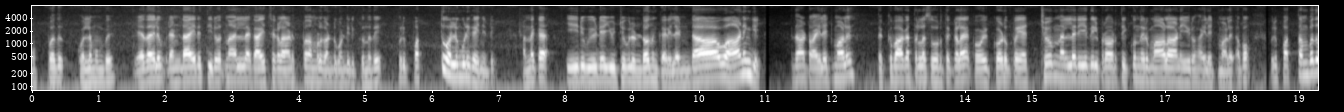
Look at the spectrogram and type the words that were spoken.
മുപ്പത് കൊല്ലം മുമ്പ് ഏതായാലും രണ്ടായിരത്തി ഇരുപത്തിനാലിലെ കാഴ്ചകളാണ് ഇപ്പോൾ നമ്മൾ കണ്ടുകൊണ്ടിരിക്കുന്നത്. ഒരു പത്ത് കൊല്ലം കൂടി കഴിഞ്ഞിട്ട്. അന്നൊക്കെ ഈ ഒരു വീഡിയോ യൂട്യൂബിൽ ഉണ്ടോ എന്ന് എനിക്കറിയില്ല ഉണ്ടാവുകയാണെങ്കിൽ ഇതാ ടോയ്ലറ്റ് മാൾ തെക്ക് ഭാഗത്തുള്ള സുഹൃത്തുക്കളെ കോഴിക്കോട് ഇപ്പോൾ ഏറ്റവും നല്ല രീതിയിൽ പ്രവർത്തിക്കുന്ന ഒരു മാളാണ് ഈ ഒരു ഹൈലൈറ്റ് മാൾ. അപ്പം ഒരു പത്തൊമ്പത്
